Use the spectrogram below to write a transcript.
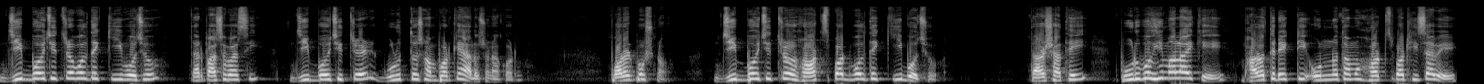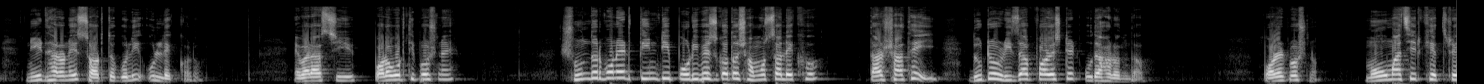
জীব বৈচিত্র্য বলতে কী বোঝো? তার পাশাপাশি জীব বৈচিত্র্যের গুরুত্ব সম্পর্কে আলোচনা করো। পরের প্রশ্ন জীব বৈচিত্র্য হটস্পট বলতে কী বোঝো? তার সাথেই পূর্ব হিমালয়কে ভারতের একটি অন্যতম হটস্পট হিসাবে নির্ধারণের শর্তগুলি উল্লেখ করো। এবার আসছি পরবর্তী প্রশ্নে। সুন্দরবনের তিনটি পরিবেশগত সমস্যা লেখো, তার সাথেই দুটো রিজার্ভ ফরেস্টের উদাহরণ দাও। পরের প্রশ্ন, মৌমাছির ক্ষেত্রে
